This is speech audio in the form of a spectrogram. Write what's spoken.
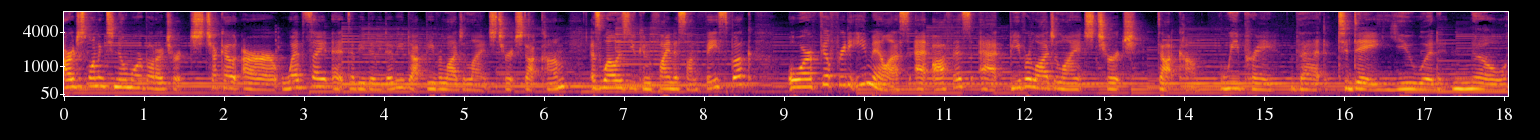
are just wanting to know more about our church, check out our website at www.beaverlodgealliancechurch.com, as well as you can find us on Facebook or feel free to email us at office at beaverlodgealliancechurch.com. We pray that today you would know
